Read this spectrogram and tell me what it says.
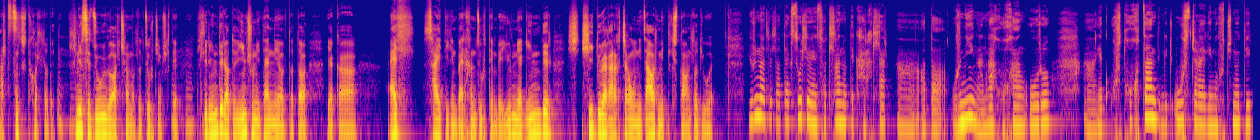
алдсан ч тохиолдлууд байдаг. Эхнээсээ зүвийгээ олчих юм бол зөв ч юм шиг те. Тэгэхээр энэ дээр одоо им шүний таны хувьд одоо яг аль сайдыг нь барих нь зүйтэй юм бэ? Ер нь яг энэ дээр шийдвэрээ гаргаж байгаа үний заавал мэдэх ёстой онлоод юу вэ? Ер нь бол одоо яг сүүлийн үеийн судалгаануудыг харахаар одоо өрнийн ангаах ухаан өөрөө яг урт хугацаанд ингэж үүсэж байгаа яг энэ өвчнүүдийг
